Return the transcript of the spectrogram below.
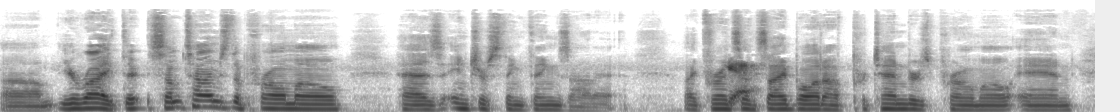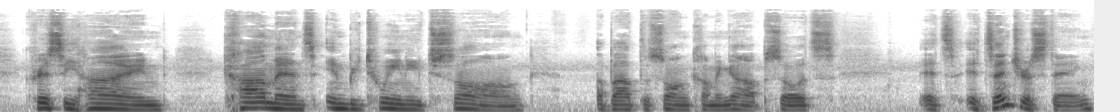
Um, you're right. There, sometimes the promo has interesting things on it. Like for Yeah. instance, I bought a Pretenders promo, and Chrissie Hynde comments in between each song about the song coming up. So it's it's it's interesting.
